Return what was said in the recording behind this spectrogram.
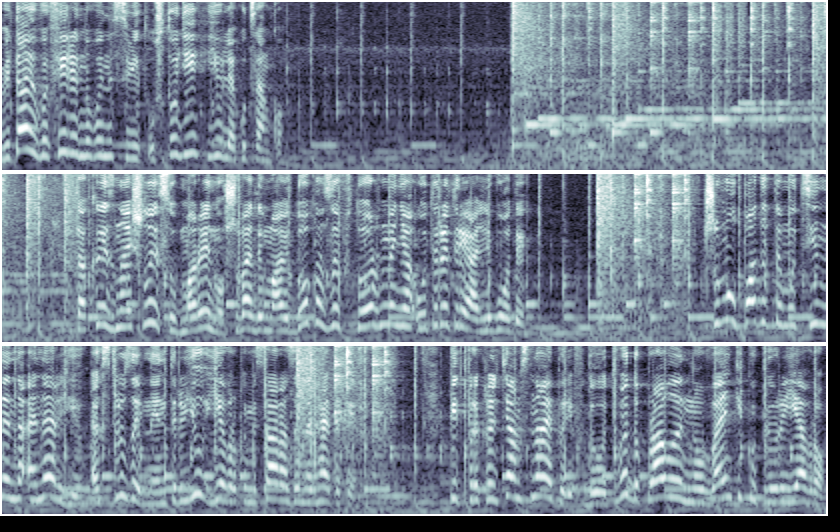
Вітаю в ефірі Новини Світ у студії Юлія Куценко. Таки знайшли субмарину. Шведи мають докази вторгнення у територіальні води. Чому падатимуть ціни на енергію? Ексклюзивне інтерв'ю єврокомісара з енергетики. Під прикриттям снайперів до Литви доправили новенькі купюри євро.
